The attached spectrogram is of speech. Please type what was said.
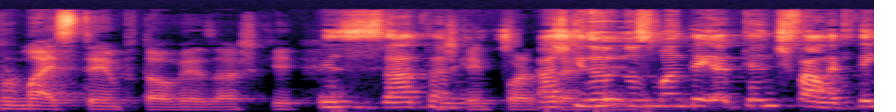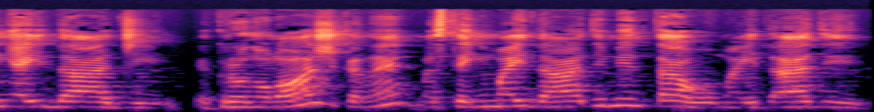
por mais tempo, talvez. Acho que exatamente. Acho que, é importante. acho que nos mantém. Que a gente fala que tem a idade cronológica, né? Mas tem uma idade mental, uma idade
